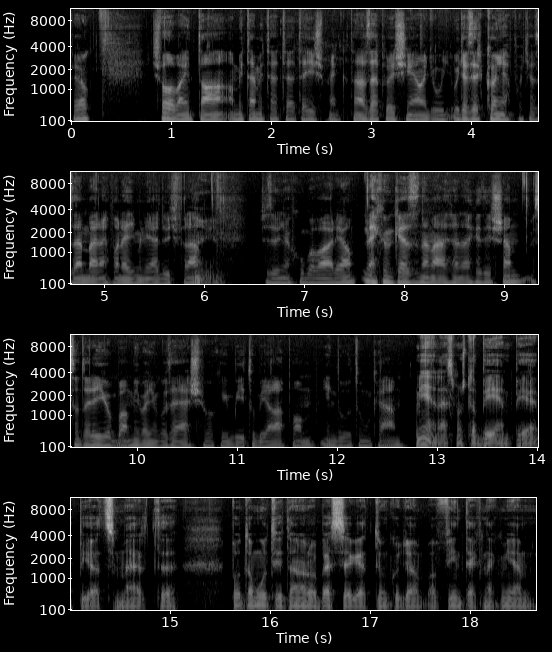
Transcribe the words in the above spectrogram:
vagyok. És valóban itt, a, amit említettél te is, meg az Apple is ilyen, hogy úgy, úgy azért könnyebb, hogyha az embernek van egy milliárd ügyfele. Igen és az ő nyakukba várja. Nekünk ez nem állt rendelkezésre, viszont a régióban mi vagyunk az elsők, akik B2B alapon indultunk el. Milyen lesz most a BNP piac, mert Pont a múlt héten arról beszélgettünk, hogy a, a finteknek milyen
